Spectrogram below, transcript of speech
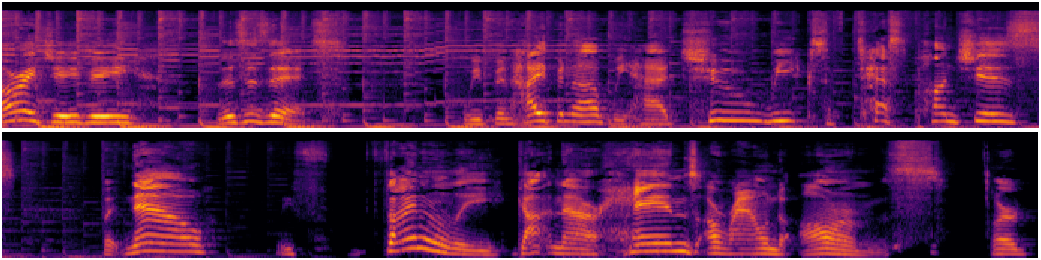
All right, JV, this is it. We've been hyping up. We had two weeks of test punches, but now we've finally gotten our hands around arms. Or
